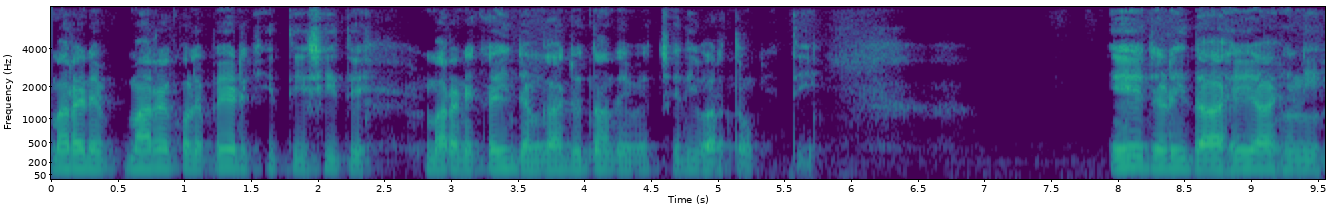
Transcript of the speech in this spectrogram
ਮਹਾਰਾਜ ਨੇ, ਮਹਾਰਾਜ ਕੋਲੇ ਭੇਟ ਕੀਤੀ ਸੀ ਤੇ ਮਹਾਰਾਜ ਨੇ ਕਈ ਜੰਗਾਂ ਯੁੱਧਾਂ ਦੇ ਵਿੱਚ ਇਹਦੀ ਵਰਤੋਂ ਕੀਤੀ ਇਹ ਜਿਹੜੀ ਦਾਹੇ ਆਹਿਨੀ,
